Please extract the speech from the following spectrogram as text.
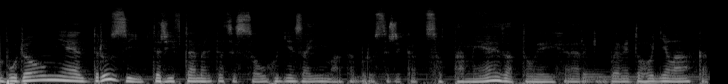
budou mě druzí, kteří v té meditaci jsou, hodně zajímat a budu si říkat, co tam je za tou jejich energií. Bude mi to hodně lákat.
